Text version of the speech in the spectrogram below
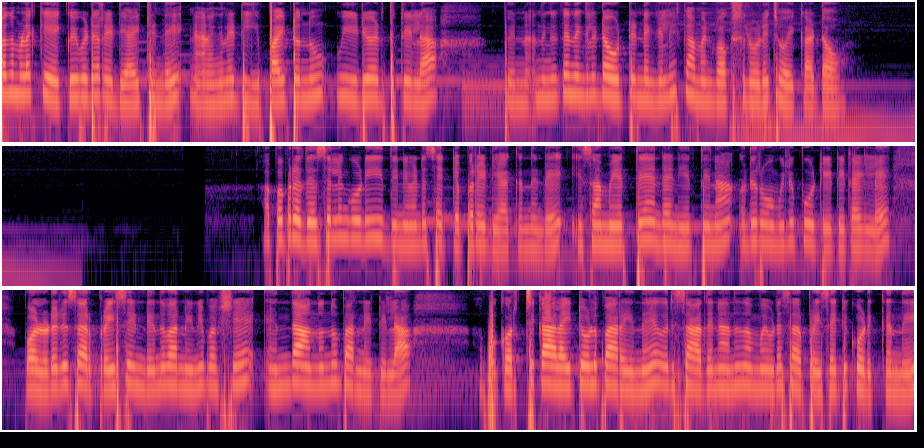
അപ്പോൾ നമ്മളെ കേക്ക് ഇവിടെ റെഡി ആയിട്ടുണ്ട്. ഞാനങ്ങനെ ഡീപ്പായിട്ടൊന്നും വീഡിയോ എടുത്തിട്ടില്ല. പിന്നെ നിങ്ങൾക്ക് എന്തെങ്കിലും ഡൗട്ട് ഉണ്ടെങ്കിൽ കമന്റ് ബോക്സിലൂടെ ചോദിക്കാട്ടോ. അപ്പോൾ ബ്രദേഴ്സെല്ലാം കൂടി ഇതിനു വേണ്ടി സെറ്റപ്പ് റെഡിയാക്കുന്നുണ്ട് ഈ സമയത്ത് എന്റെ അനിയത്തിനെ ഒരു റൂമിൽ പൂട്ടിയിട്ടിട്ടില്ലേ അപ്പോൾ അവളോട് ഒരു സർപ്രൈസ് ഉണ്ട് എന്ന് പറഞ്ഞിനി പക്ഷേ എന്താണെന്നൊന്നും പറഞ്ഞിട്ടില്ല. അപ്പോൾ കുറച്ച് കാലമായിട്ട് അവൾ പറയുന്നത് ഒരു സാധനമാണ് നമ്മൾ ഇവിടെ സർപ്രൈസായിട്ട് കൊടുക്കുന്നത്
